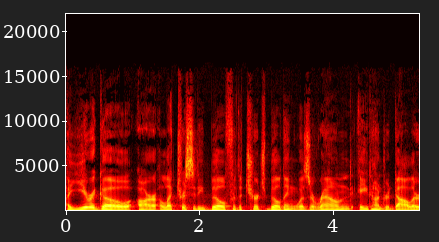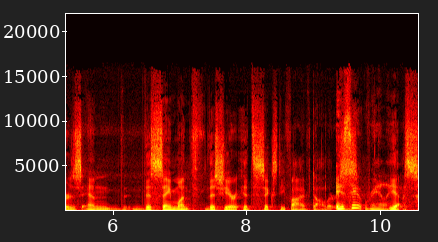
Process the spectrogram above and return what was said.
a year ago our electricity bill for the church building was around $800, and th- this same month this year it's $65. Is it really? Yes.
